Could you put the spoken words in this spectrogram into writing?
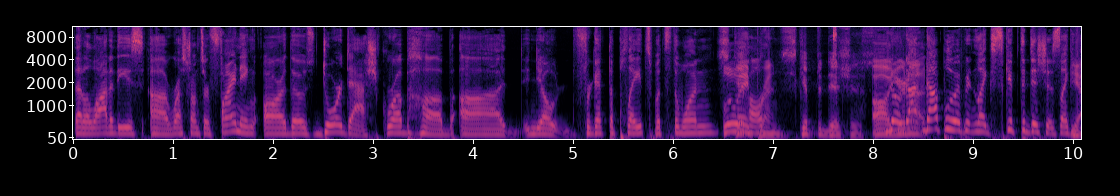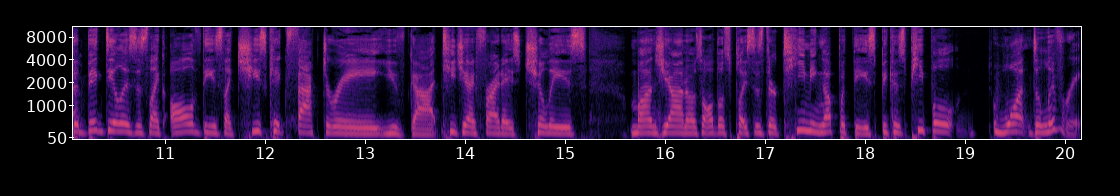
that a lot of these uh, restaurants are finding are those DoorDash, Grubhub. Uh, you know, forget the plates. What's the one? Blue It's called? Apron. skip the dishes. Oh, no, you're not, not Blue Apron. Like skip the dishes. Like Yeah. the big deal is, is like all of these, like Cheesecake Factory. You've got TGI Fridays, Chili's, Maggiano's, all those places. They're teaming up with these because people want delivery.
